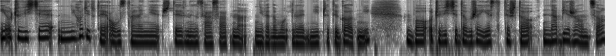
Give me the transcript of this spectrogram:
i oczywiście nie chodzi tutaj o ustalenie sztywnych zasad na nie wiadomo ile dni czy tygodni, bo oczywiście dobrze jest też to na bieżąco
